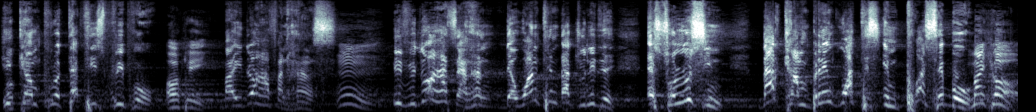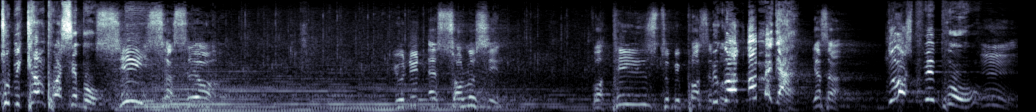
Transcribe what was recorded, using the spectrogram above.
He can protect his people. Okay. But you don't have an hands. If you don't have a hand, the one thing that you need is a solution that can bring what is impossible Michael. to become possible. Jesus, Lord. You need a solution for things to be possible. Because Omega, yes, sir. those people, mm.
